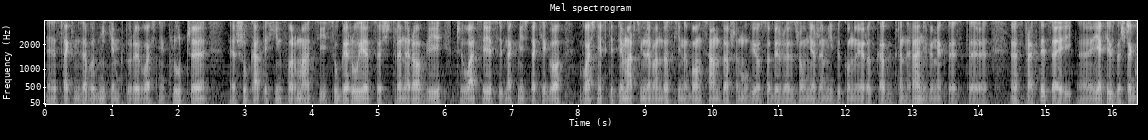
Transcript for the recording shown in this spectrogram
e, z takim zawodnikiem, który właśnie kluczy, e, szuka tych informacji, sugeruje coś trenerowi, czy łatwiej jest jednak mieć takiego właśnie w typie Marcin Lewandowski, no bo on sam zawsze mówi o sobie, że jest żołnierzem i wykonuje rozkazy trenera. Nie wiem, jak to jest e, w praktyce i jak jest ze szczegółami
